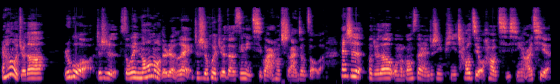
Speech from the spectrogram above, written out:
然后我觉得，如果就是所谓 normal 的人类，就是会觉得心里奇怪，然后吃完就走了。但是我觉得我们公司的人就是一批超级有好奇心，而且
